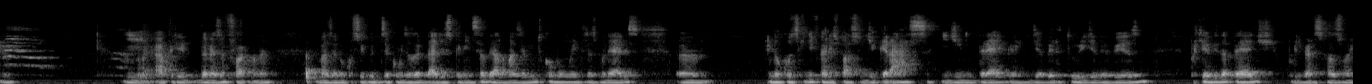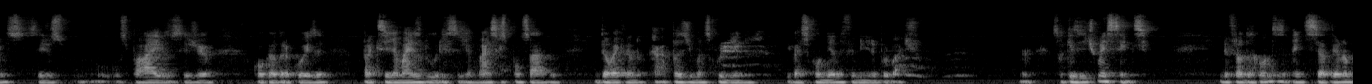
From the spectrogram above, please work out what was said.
Né? E da mesma forma, né? Mas eu não consigo dizer com muita autoridade a experiência dela, mas é muito comum entre as mulheres um, não conseguirem ficar em espaço de graça e de entrega e de abertura e de leveza, porque a vida pede, por diversas razões, seja os, os pais, seja qualquer outra coisa, para que seja mais dura, seja mais responsável. Então vai criando capas de masculino e vai escondendo o feminino por baixo. Né? Só que existe uma essência. E no final das contas, a gente se atraiu na,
